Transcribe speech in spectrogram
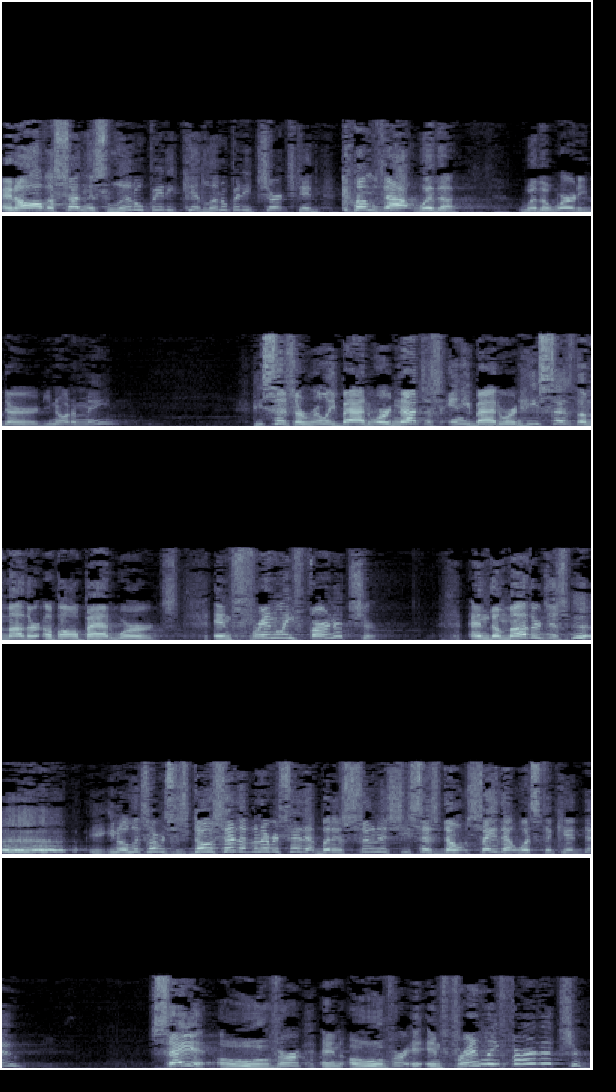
And all of a sudden, this little bitty kid, little bitty church kid, comes out with a, with a wordy dirt. You know what I mean? He says a really bad word, not just any bad word. He says the mother of all bad words. In friendly furniture. And the mother just, you know, looks over and says, don't say that, don't ever say that. But as soon as she says, don't say that, what's the kid do? Say it over and over in friendly furniture.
